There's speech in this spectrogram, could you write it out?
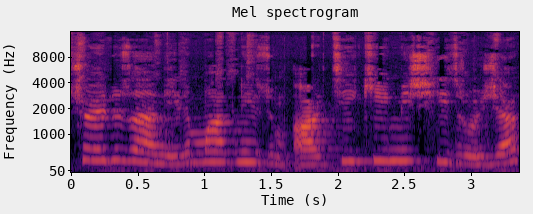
şöyle düzenleyelim. Magnezyum artı 2'ymiş. Hidrojen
